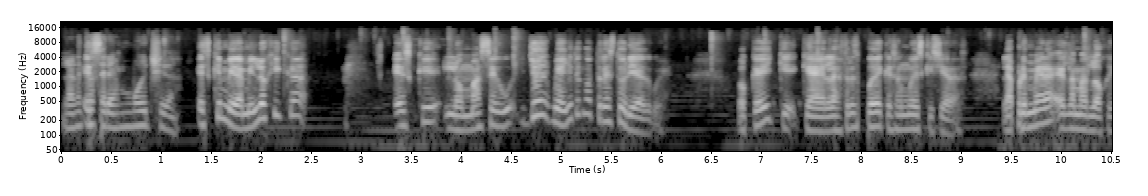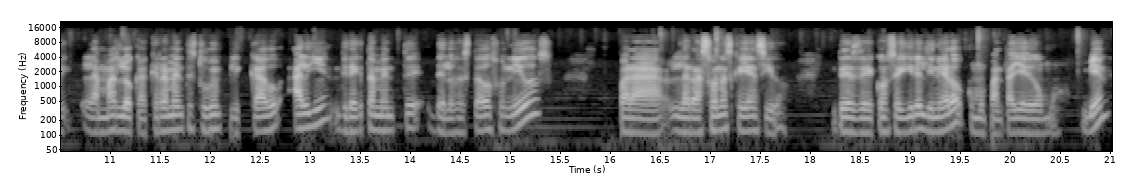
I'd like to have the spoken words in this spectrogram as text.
La neta Es- sería muy chido. Es que mira, mi lógica es que lo más seguro. Yo, mira, yo tengo tres teorías, güey. ¿Ok? Que, que las tres puede que sean muy desquiciadas. La primera es la más, logi- la más loca, que realmente estuvo implicado alguien directamente de los Estados Unidos para las razones que hayan sido. Desde conseguir el dinero como pantalla de humo. ¿Bien?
